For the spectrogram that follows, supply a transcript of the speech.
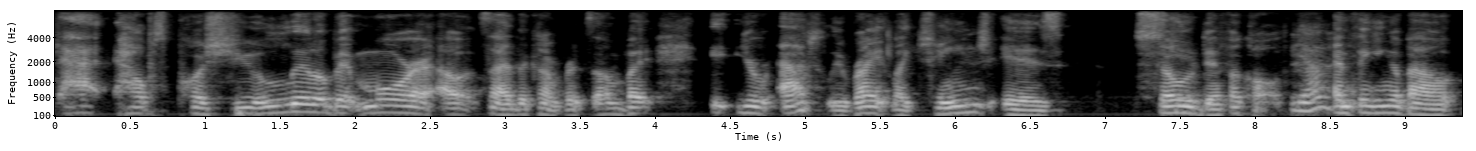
that helps push you a little bit more outside the comfort zone. But it, you're absolutely right. Like change is so difficult. yeah And thinking about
